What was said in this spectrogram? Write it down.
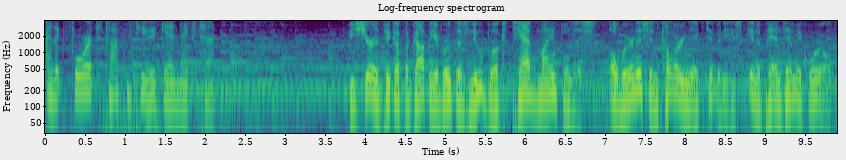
I look forward to talking to you again next time. Be sure and pick up a copy of Eartha's new book, Tab Mindfulness Awareness and Coloring Activities in a Pandemic World.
